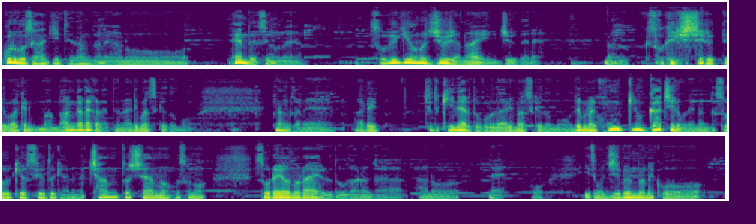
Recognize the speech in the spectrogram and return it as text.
ゴルゴ13ってなんかね、あのー、変ですよね。狙撃用の銃じゃない銃でね、なんか狙撃してるってわけの、まあ漫画だからってなりますけども、なんかね、あれ、ちょっと気になるところでありますけども、でもなんか本気のガチのね、なんか狙撃をするときは、なんかちゃんとしたあの、その、それ用のライフルとか、なんか、あの、ね、こう、いつも自分のね、こう、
